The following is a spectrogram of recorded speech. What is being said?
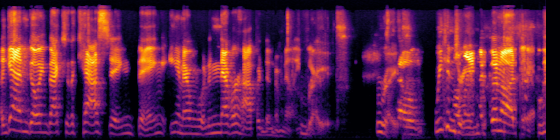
again, going back to the casting thing, you know, would have never happened in a million years. Right. Right. So we can dream. Good on you.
